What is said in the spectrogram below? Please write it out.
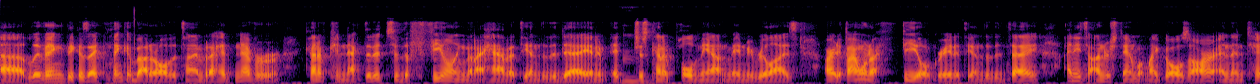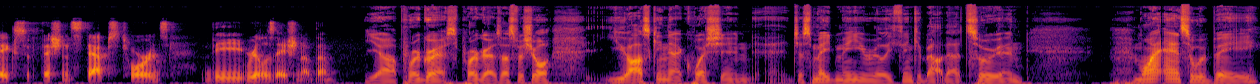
uh, living because I think about it all the time, but I had never kind of connected it to the feeling that I have at the end of the day. And it, it just kind of pulled me out and made me realize all right, if I want to feel great at the end of the day, I need to understand what my goals are and then take sufficient steps towards the realization of them. Yeah, progress, progress, that's for sure. You asking that question uh, just made me really think about that too. And my answer would be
